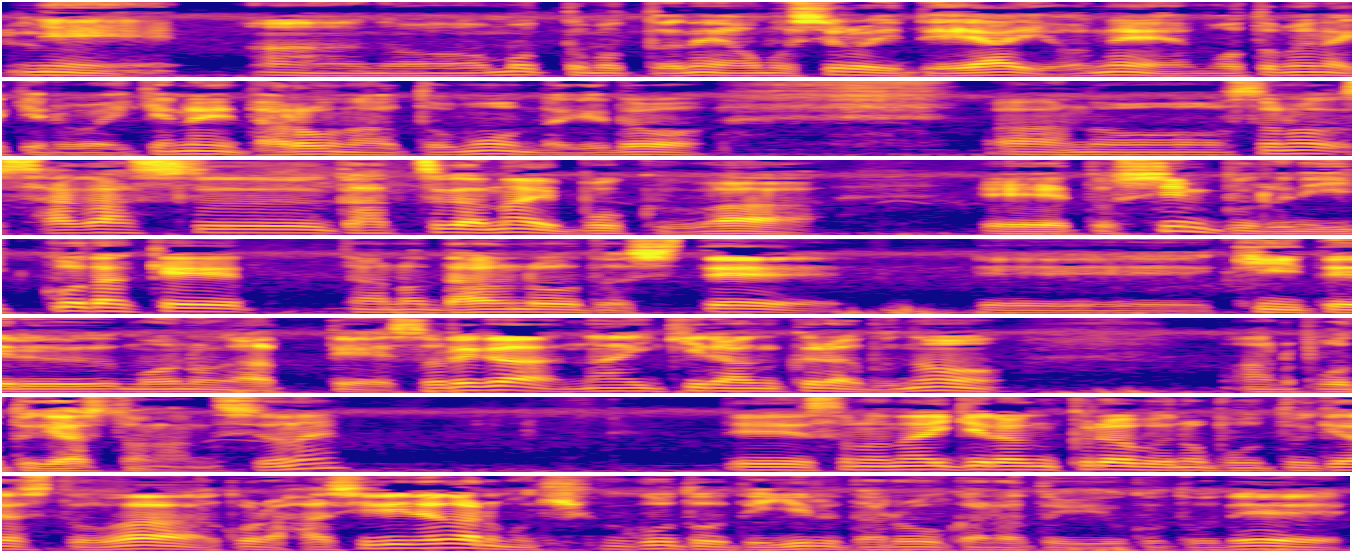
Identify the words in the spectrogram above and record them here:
ねあの、もっともっとね、面白い出会いをね、求めなければいけないんだろうなと思うんだけど、あの、その探すガッツがない僕は、えーと、シンプルに1個だけあのダウンロードして、えー、聞いてるものがあってそれがナイキランクラブのあのポッドキャストなんですよね。でそのナイキランクラブのポッドキャストはこれ走りながらも聞くことできるだろうからということで、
